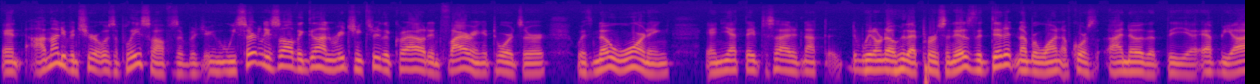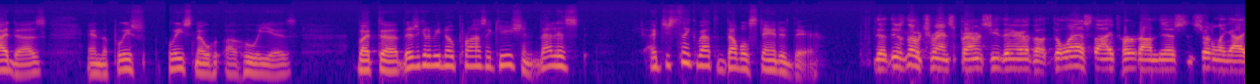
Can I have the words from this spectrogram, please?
And I'm not even sure it was a police officer, but we certainly saw the gun reaching through the crowd and firing it towards her with no warning. And yet they've decided not to. We don't know who that person is that did it. Number one, of course, I know that the uh, FBI does, and the police police know uh, who he is. But there's going to be no prosecution. That is I just think about the double standard there. There's no transparency there. The, the last I've heard on this, and certainly I,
